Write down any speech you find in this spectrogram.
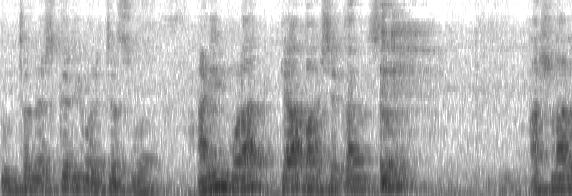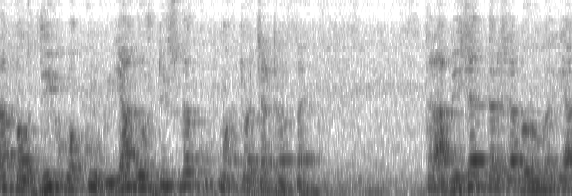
तुमचं लष्करी वर्चस्व आणि मुळात त्या भाषकांचं असणारा बौद्धिक वकूब या गोष्टी सुद्धा खूप महत्त्वाच्या ठरत आहेत तर अभिजात दर्जाबरोबर या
